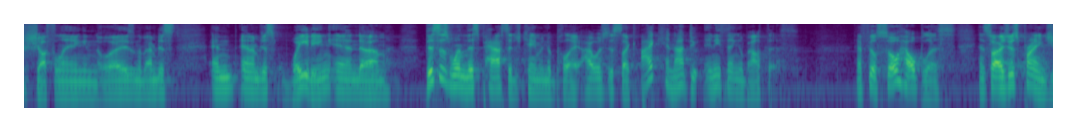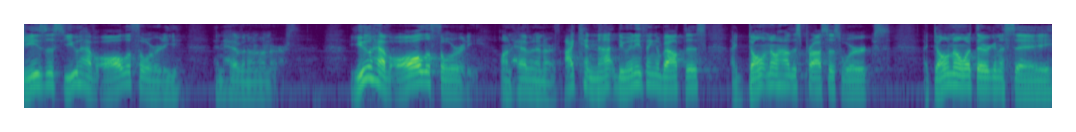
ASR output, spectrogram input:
shuffling and noise. And I'm just, and, and I'm just waiting. And um, this is when this passage came into play. I was just like, I cannot do anything about this. I feel so helpless. And so I was just praying, Jesus, you have all authority in heaven and on earth. You have all authority on heaven and earth. I cannot do anything about this. I don't know how this process works. I don't know what they're going to say.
